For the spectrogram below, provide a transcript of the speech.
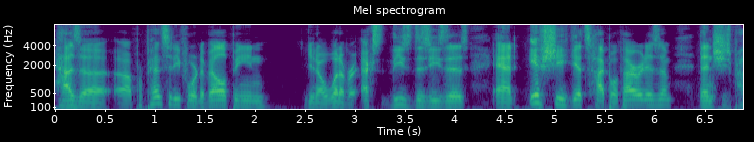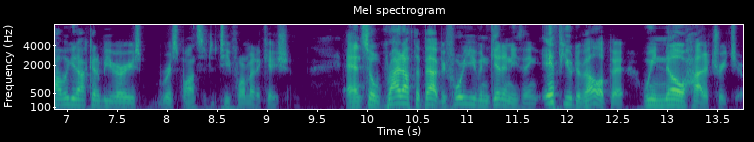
has a, a propensity for developing you know, whatever, X, these diseases, and if she gets hypothyroidism, then she's probably not going to be very responsive to T4 medication. And so right off the bat, before you even get anything, if you develop it, we know how to treat you.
